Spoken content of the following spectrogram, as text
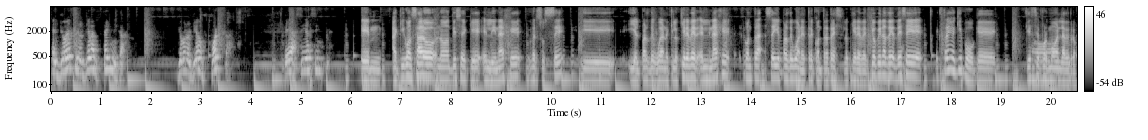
El Joel se los lleva en técnica. Yo me los llevo en fuerza. Es así de simple. Em, aquí Gonzalo nos dice que el linaje versus C y, y el par de hueones que los quiere ver. El linaje contra 6 el par de buenos, 3 contra 3, lo quiere ver. ¿Qué opinas de, ese extraño equipo que, se formó en la B Pro?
